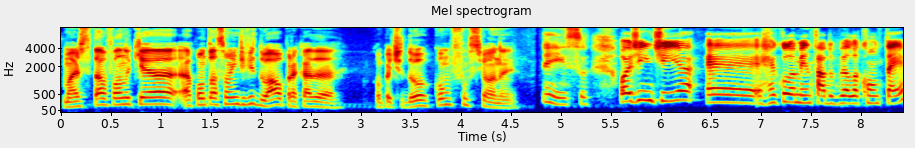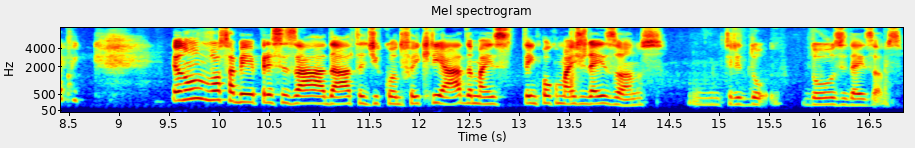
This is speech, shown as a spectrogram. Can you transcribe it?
Mas você estava falando que a, a pontuação é individual para cada competidor. Como funciona? Isso. Hoje em dia é regulamentado pela Contep. Eu não vou saber precisar a data de quando foi criada, mas tem pouco mais de 10 anos. Entre 12 e 10 anos.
